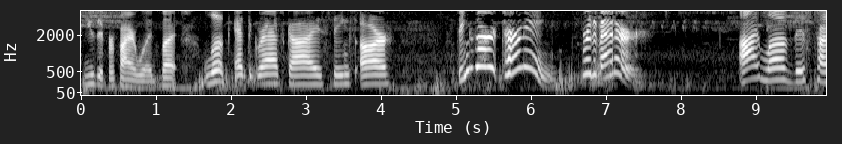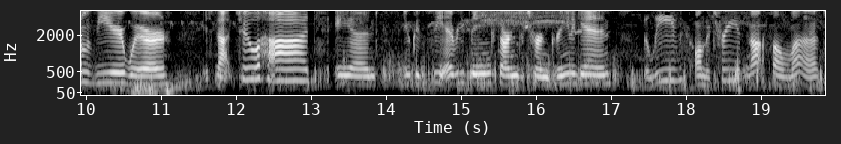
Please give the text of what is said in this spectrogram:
use it for firewood. But look at the grass, guys. Things are, things are turning for the better. I love this time of year where it's not too hot and you can see everything starting to turn green again. The leaves on the trees, not so much.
